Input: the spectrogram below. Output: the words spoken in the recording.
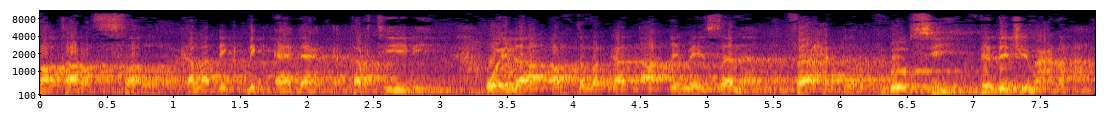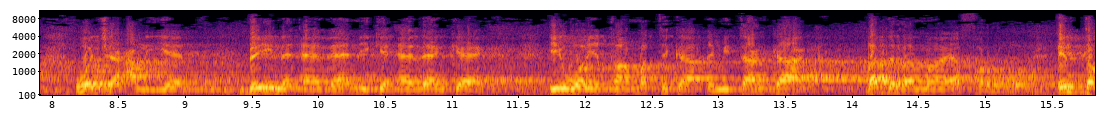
fatarasal kala dhigdhig aadaanka tartiibi waidaa aqamta markaad aaqimaysana faaxdur boobsii dedeji macnaha wajcal yeel bayna aadaanika aadaankaaga iyo wa iqaamatika aqimitaankaaga qadra maa yafruqu inta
